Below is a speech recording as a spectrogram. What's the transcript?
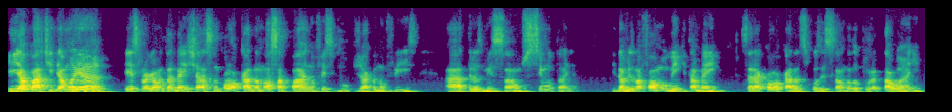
E a partir de amanhã, esse programa também estará sendo colocado na nossa página no Facebook, já que eu não fiz a transmissão simultânea. E da mesma forma, o link também será colocado à disposição da doutora Tawane,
